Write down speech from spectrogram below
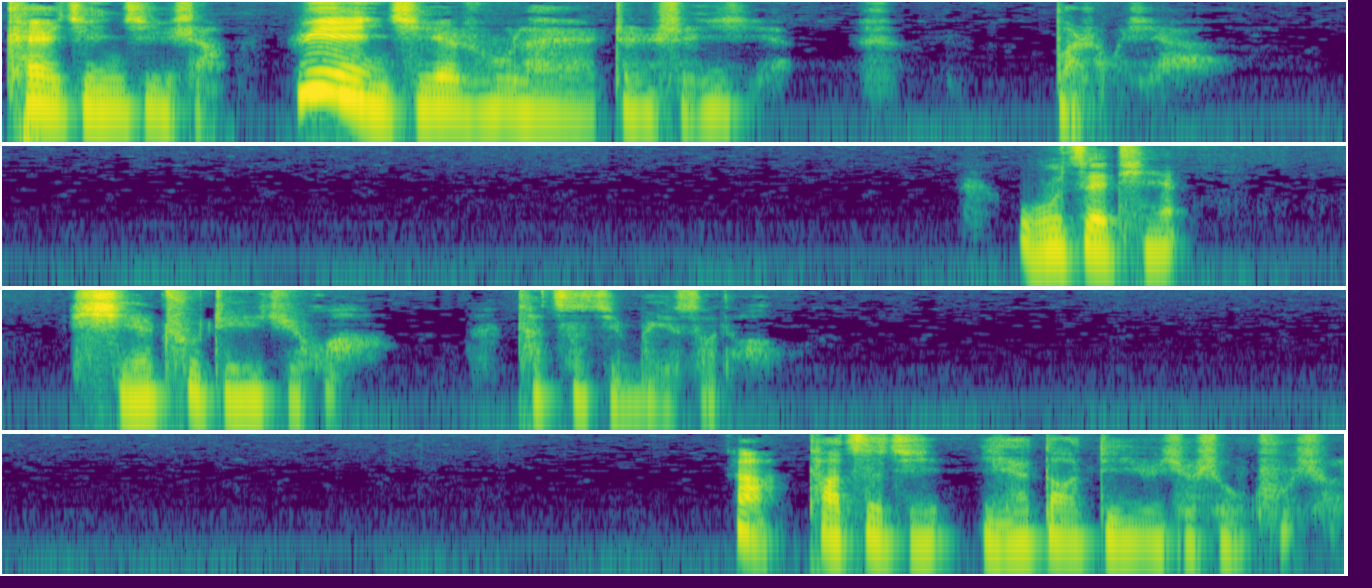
开经济上。愿解如来真实义，不容易啊！武则天写出这一句话，他自己没有做到啊，他自己也到地狱去受苦去了。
